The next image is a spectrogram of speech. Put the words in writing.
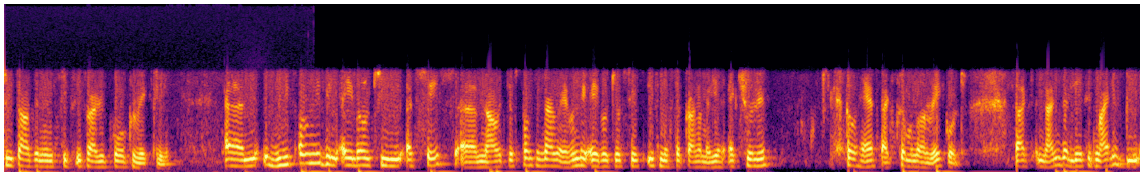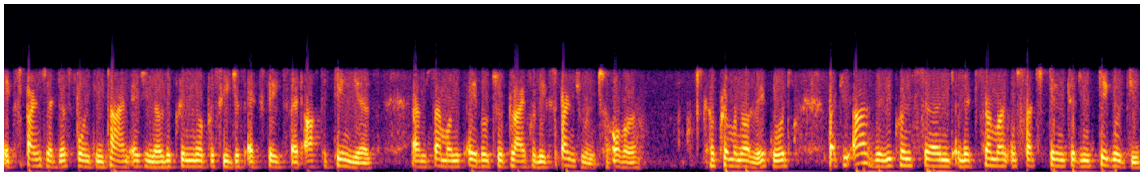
2006, if I recall correctly. Um, we've only been able to assess, um, now at this point in time, we haven't been able to assess if Mr. Conor Meyer actually still has that criminal record. But nonetheless, it might have been expunged at this point in time. As you know, the Criminal Procedures Act states that after 10 years, um, someone is able to apply for the expungement of a, a criminal record. But we are very concerned that someone of such tainted integrity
